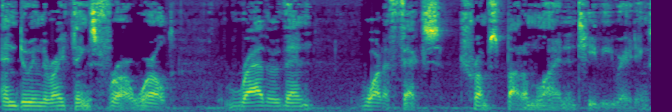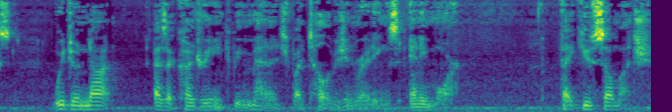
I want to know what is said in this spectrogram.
and doing the right things for our world, rather than what affects Trump's bottom line and TV ratings. We do not, as a country, need to be managed by television ratings anymore. Thank you so much.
